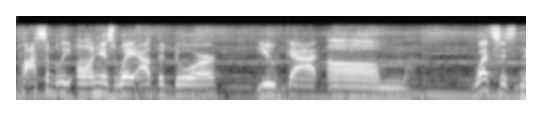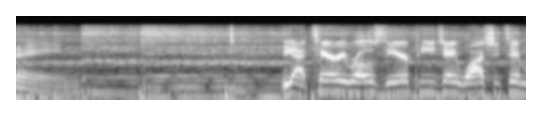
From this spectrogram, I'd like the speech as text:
possibly on his way out the door. You've got um what's his name? You got Terry Rozier, PJ Washington,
